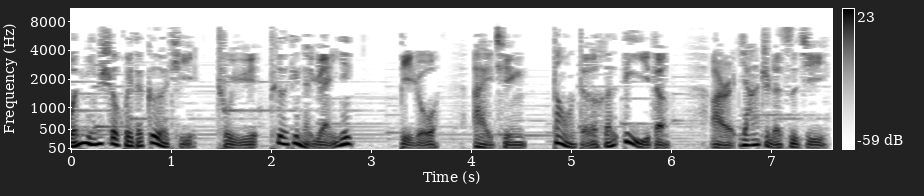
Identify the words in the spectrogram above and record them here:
文明社会的个体出于特定的原因，比如爱情、道德和利益等，而压制了自己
